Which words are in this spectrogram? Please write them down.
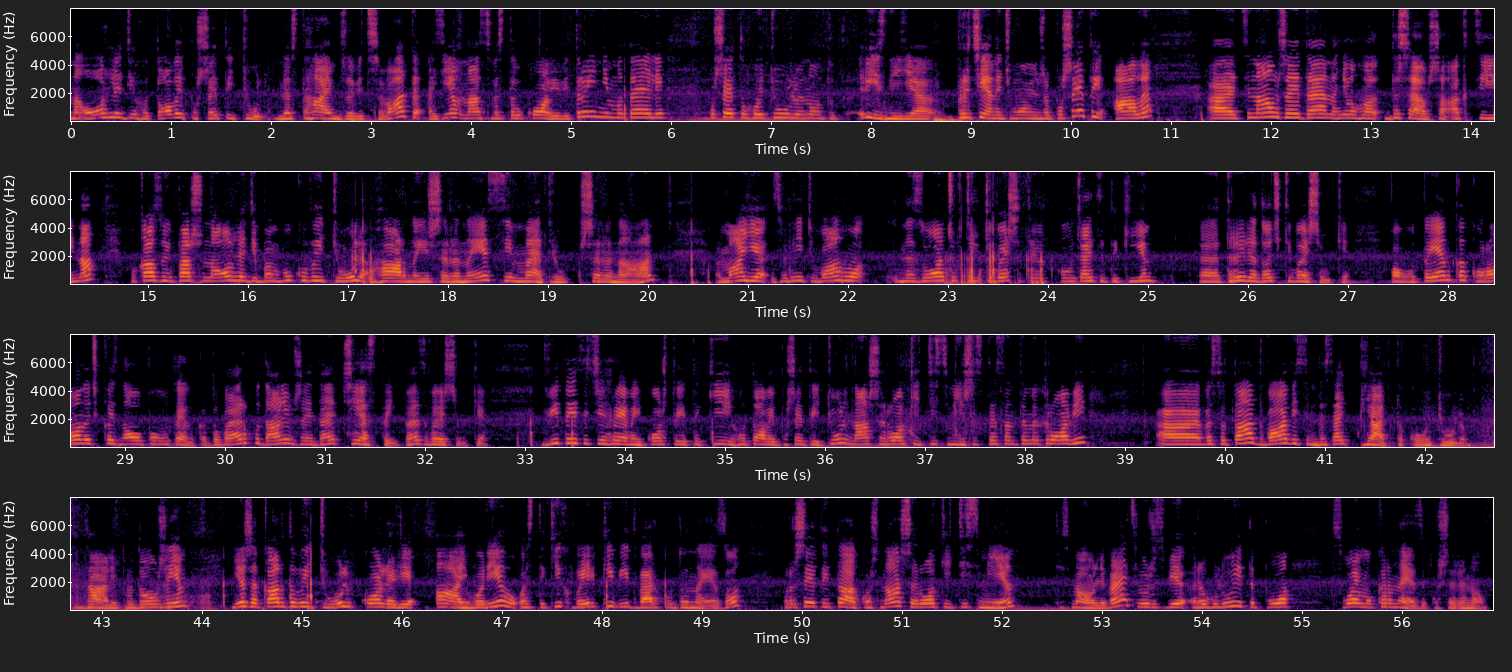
На огляді готовий пошитий тюль. Не встигаємо вже відшивати, а є в нас виставкові вітринні моделі пошитого тюлю. Ну тут різні є причини, чому він вже пошитий, але е, ціна вже йде на нього дешевша акційна. Показую першу на огляді бамбуковий тюль гарної ширини, 7 метрів ширина. Має, зверніть увагу, низочок тільки вишитий. От, виходить, такі е, три рядочки вишивки павутинка, короночка і знову павутинка. Доверху далі вже йде чистий, без вишивки. 2000 гривень коштує такий готовий пошитий тюль на широкій тісьмі 6 сантиметровій. Е, Висота 2,85 такого тюлю. Далі продовжуємо. Є жакардовий тюль в кольорі айворі. Ось такі хвильки від верху до низу. Прошитий також на широкій тісьмі. Тісьма олівець, ви вже собі регулюєте по своєму карнезику ширину.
